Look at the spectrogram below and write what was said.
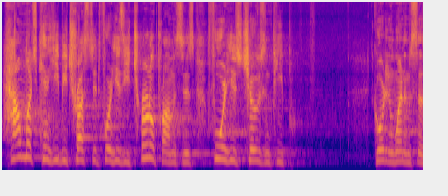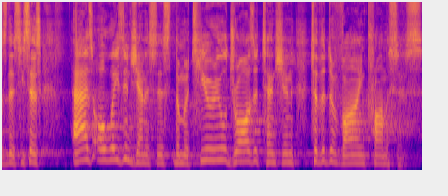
how much can he be trusted for his eternal promises for his chosen people? Gordon Wenham says this He says, as always in Genesis, the material draws attention to the divine promises.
